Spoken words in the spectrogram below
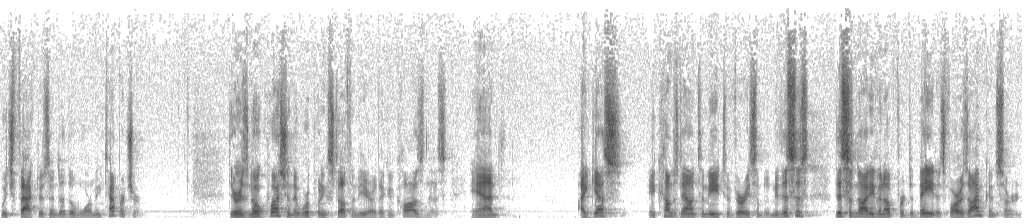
which factors into the warming temperature. There is no question that we're putting stuff in the air that can cause this. And I guess it comes down to me to very simply. I mean, this is, this is not even up for debate as far as I'm concerned.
